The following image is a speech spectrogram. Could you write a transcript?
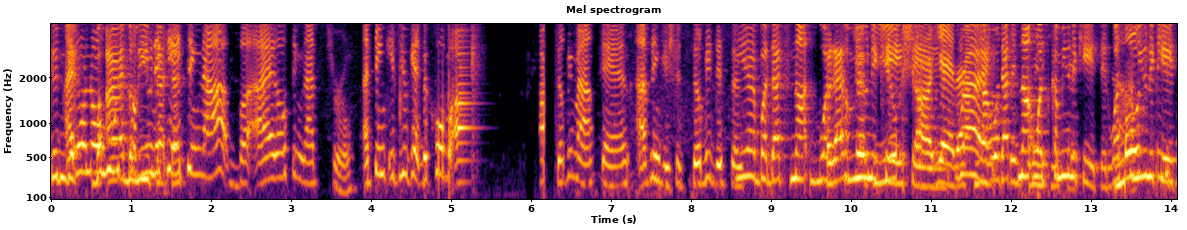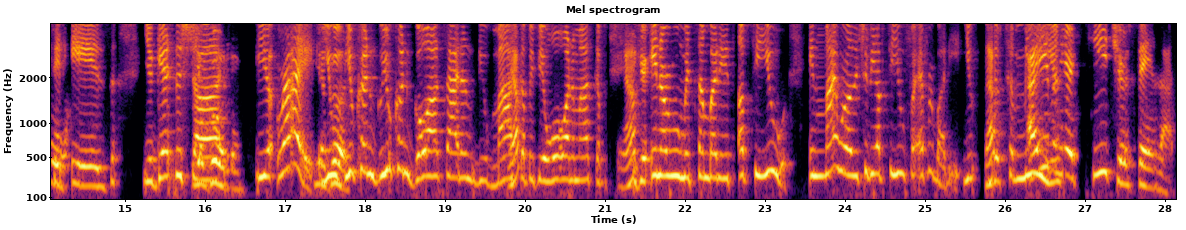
that's couldn't I don't know who's I believe that communicating that, but I don't think that's true. I think if you get the COVID, I'll still be masking. I think you should still be distant. Yeah, but that's not what's that's just you, uh, communicated. Shar. Yeah, that's right. not what's not what's communicated. communicated. What's Most communicated people- is you get the You're shot. good. You're right. You're you good. you can you can go outside and you mask Yep. up if you want to mask up. Yeah. If you're in a room with somebody, it's up to you. In my world, it should be up to you for everybody. You Yep. to me, I even hear teachers saying that.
